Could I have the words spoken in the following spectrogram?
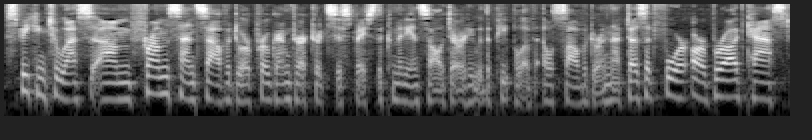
speaking to us um, from San Salvador, program director at CISPES, the Committee in Solidarity with the People of El Salvador. And that does it for our broadcast.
